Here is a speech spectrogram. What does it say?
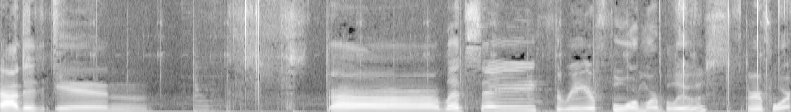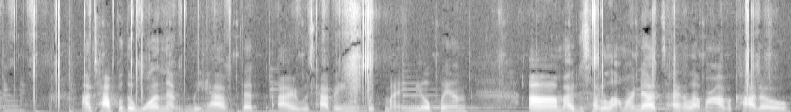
added in uh, let's say three or four more blues, three or four, on top of the one that we have that I was having with my meal plan. Um, I just had a lot more nuts. I had a lot more avocado,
